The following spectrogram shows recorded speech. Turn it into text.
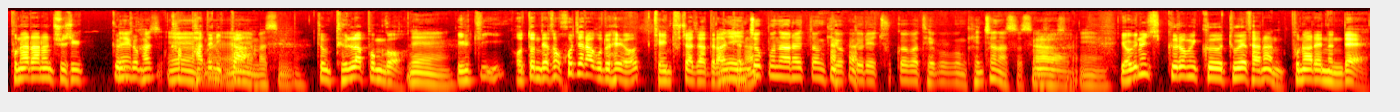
분할하는 주식 네, 좀 가지, 예, 받으니까 예, 맞습니다. 좀덜 나쁜 거. 네. 일주 어떤 데서 호재라고도 해요. 개인 투자자들한테. 아니 인적 분할했던 기업들의 주가가 대부분 괜찮았었어요. 아, 예. 여기는 그러면 그 두 회사는 분할했는데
